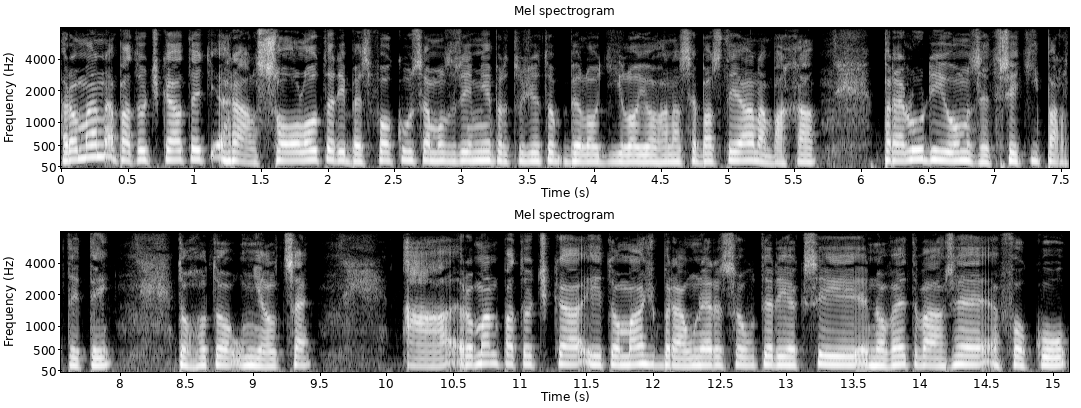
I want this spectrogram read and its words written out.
Roman Patočka teď hrál solo, tedy bez foku samozřejmě, protože to bylo dílo Johana Sebastiana Bacha, preludium ze třetí partity tohoto umělce. A Roman Patočka i Tomáš Brauner jsou tedy jaksi nové tváře Foku.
